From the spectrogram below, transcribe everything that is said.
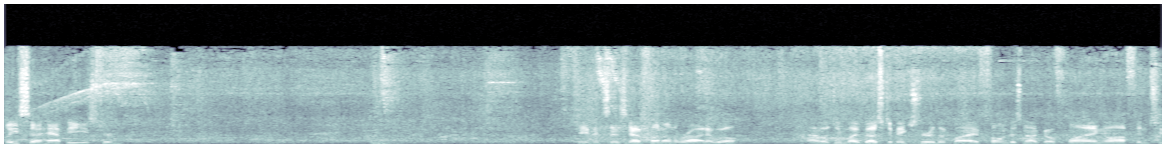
Lisa, happy Easter. David says, have fun on the ride. I will. I will do my best to make sure that my phone does not go flying off into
